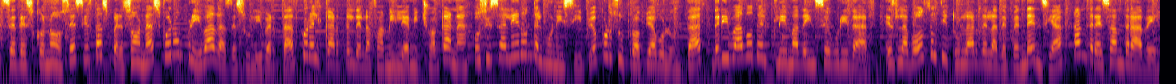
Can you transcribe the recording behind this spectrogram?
Se desconoce si estas personas fueron privadas de su libertad por el cártel de la familia michoacana o si salieron del municipio por su propia voluntad derivado del clima de inseguridad. Es la voz del titular de la dependencia, Andrés Andrade.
